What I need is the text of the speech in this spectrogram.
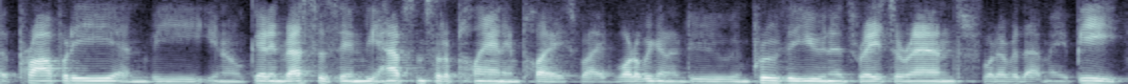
a property and we you know get investors in, we have some sort of plan in place, right? What are we going to do? Improve the units, raise the rents, whatever that may be.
